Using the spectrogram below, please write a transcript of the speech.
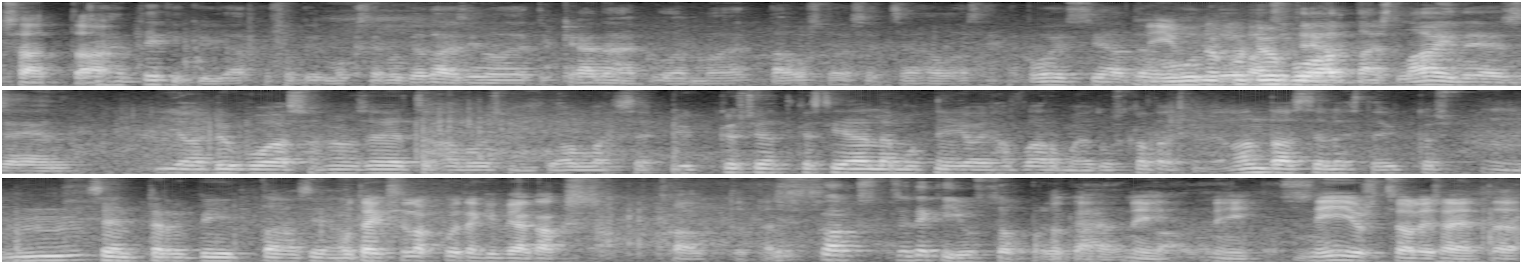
saattaa. Sehän teki kyllä jatkosopimuksen, mutta jotain siinä on ajettu kränää kuulemaan, että taustassa, että se haluaisi ehkä pois sieltä. Niin, Niin, no kun Huutuu, Dubois- että se laineeseen. Ja Dubois on se, että se haluaisi niinku olla se ykkösjätkä siellä, mutta ne ei ole ihan varma, että uskaltaisi ne antaa sille sitä ykkössentterin viittaa siellä. Mutta eikö sillä ole kuitenkin vielä kaksi kautta tässä? Kaksi, se teki just sopparin Okei, kahdella niin, niin, tossa. niin just se oli se, että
